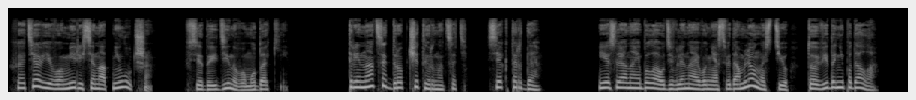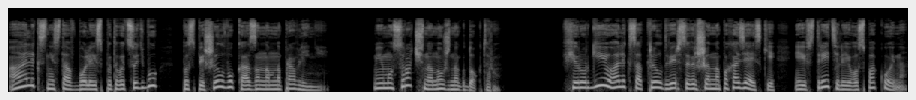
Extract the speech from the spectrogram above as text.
Хотя в его мире Сенат не лучше. Все до единого мудаки. 13 дробь 14. Сектор Д. Если она и была удивлена его неосведомленностью, то вида не подала. А Алекс, не став более испытывать судьбу, поспешил в указанном направлении. Ему срочно нужно к доктору. В хирургию Алекс открыл дверь совершенно по-хозяйски, и встретили его спокойно,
